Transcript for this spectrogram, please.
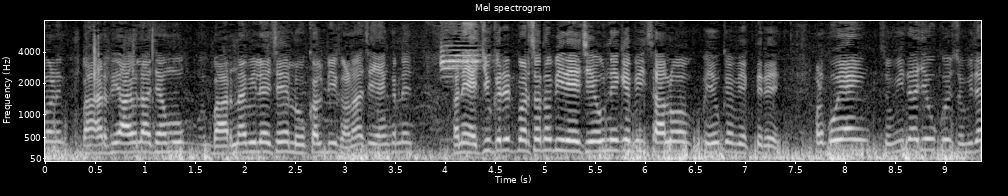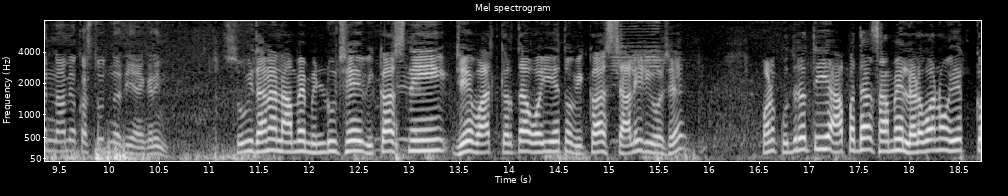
પણ બહારથી આવેલા છે, અમુક બહારના બી લે છે, લોકલ બી ઘણા છે એંકને અને એજ્યુકેટેડ પર્સનો બી રહે છે, એવું નહીં કે ભાઈ સાલો એવું કે વ્યક્તિ રહે પણ કોઈ અહીં સુવિધા જેવું કોઈ સુવિધાના નામે કશું જ નથી કરી સુવિધાના નામે મીંડું છે, વિકાસની જે વાત કરતા હોઈએ તો વિકાસ ચાલી રહ્યો છે. પણ કુદરતી આપદા સામે લડવાનો એક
